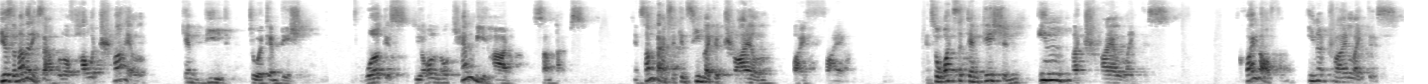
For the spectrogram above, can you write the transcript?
Here's another example of how a trial can lead to a temptation. Work, as we all know, can be hard sometimes. And sometimes it can seem like a trial by fire. And so, what's the temptation in a trial like this? Quite often, in a trial like this,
